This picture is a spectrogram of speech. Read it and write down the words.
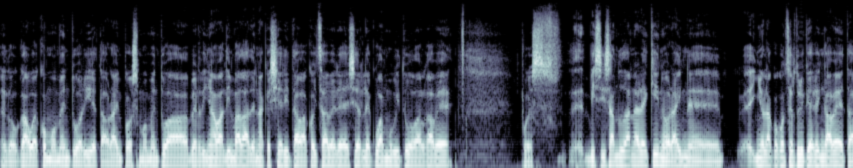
edo gaueko momentu hori eta orain pues, momentua berdina baldin bada denak eserita bakoitza bere eserlekuan mugitu galgabe pues, e, bizi izan dudanarekin orain e, inolako kontzerturik egin gabe eta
